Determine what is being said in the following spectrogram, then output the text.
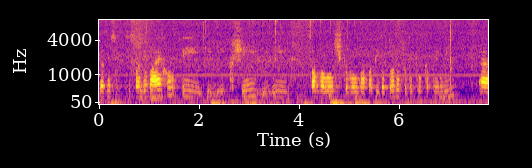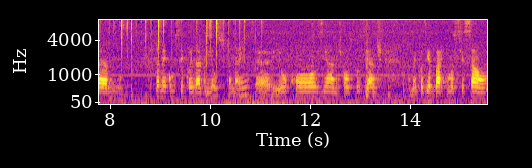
das instituições do bairro e, e, e cresci e, e, são valores que eu vou levar para a vida toda, tudo aquilo que aprendi. Um, também comecei com a idade deles também. Uh, eu com 11 anos, 11, 12 anos, também fazia parte de uma associação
